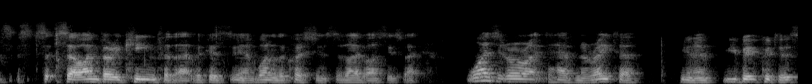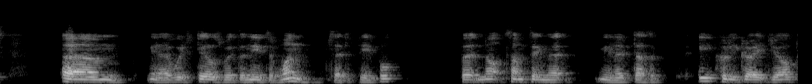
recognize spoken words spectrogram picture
so, so I'm very keen for that because you know one of the questions that I've asked is like, why is it all right to have narrator you know, ubiquitous, um, you know, which deals with the needs of one set of people, but not something that you know does an equally great job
